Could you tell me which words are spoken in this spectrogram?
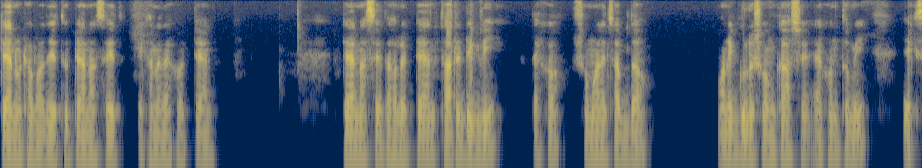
ট্যান উঠাবা, যেহেতু ট্যান আছে, এখানে দেখো ট্যান ট্যান আছে, তাহলে ট্যান থার্টি ডিগ্রি দেখো, সমানে চাপ দাও। অনেকগুলো সংখ্যা আসে এখন তুমি এক্স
